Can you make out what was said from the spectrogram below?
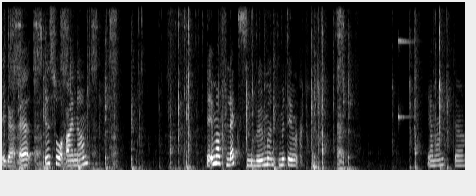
Digga, er ist so einer, der immer flexen will mit, mit dem. Ja, Mann, der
